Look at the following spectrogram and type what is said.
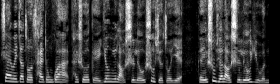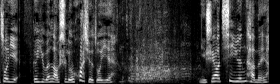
下一位叫做蔡冬瓜，他说给英语老师留数学作业，给数学老师留语文作业，给语文老师留化学作业。你是要气晕他们呀？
